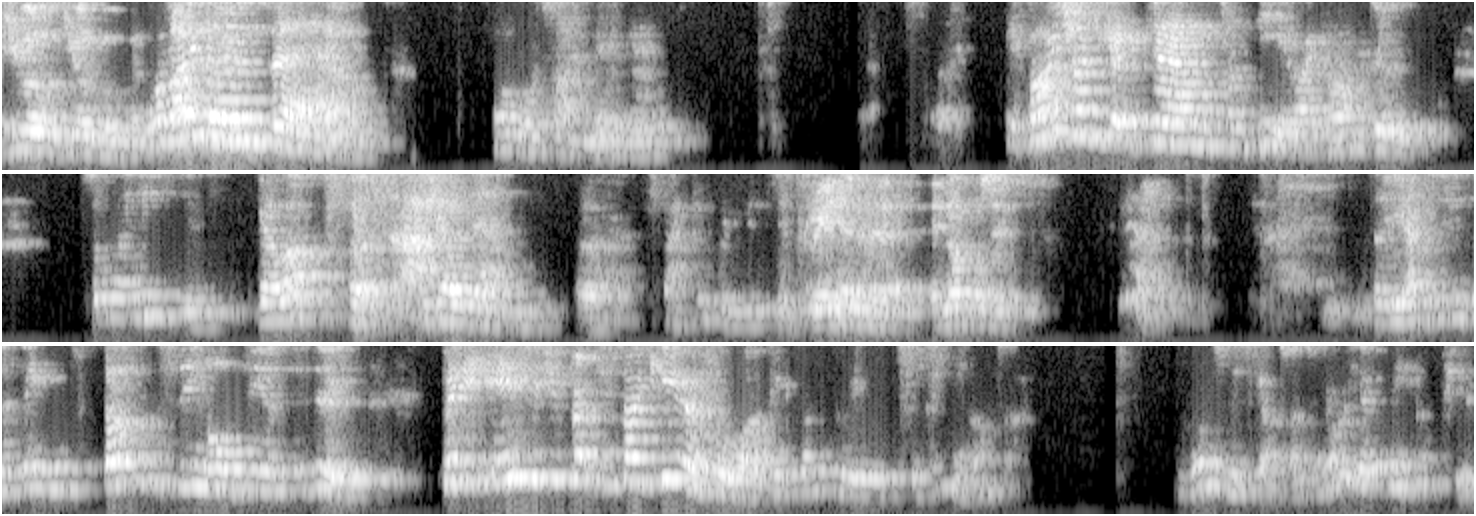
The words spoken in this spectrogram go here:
dual, dual movement. what I learned there, one more time, maybe. Mhm. If I try to go down from here, I can't do it. So what I need to do is go up first to go down. Uh, and breathe. It creates a- an opposite. Yeah. So you have to do the thing that doesn't seem obvious to do, but it is if you practice Aikido for a while, because I'm agreeing with opinion, aren't I? He wants me to go, so I'm saying, oh yeah, let me help you.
